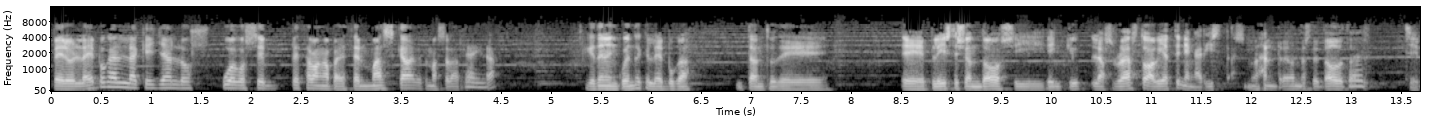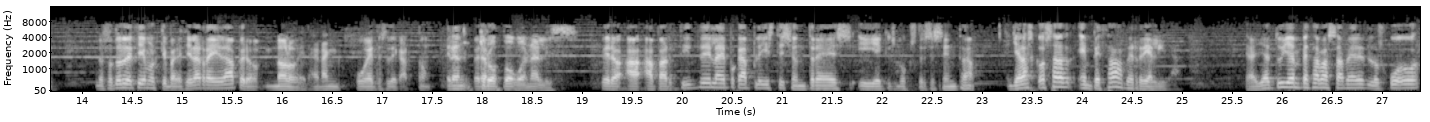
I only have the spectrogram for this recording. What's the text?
Pero en la época en la que ya los juegos se empezaban a parecer más, cada vez más a la realidad, hay que tener en cuenta que en la época tanto de eh, PlayStation 2 y GameCube, las ruedas todavía tenían aristas, no eran redondas de todo. Entonces, Sí. nosotros decíamos que parecía la realidad, pero no lo era, eran juguetes de cartón. Eran Pero- tropogonales. Pero a, a partir de la época PlayStation 3 y Xbox 360, ya las cosas empezaban a ver realidad. O sea, ya tú ya empezabas a ver los juegos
